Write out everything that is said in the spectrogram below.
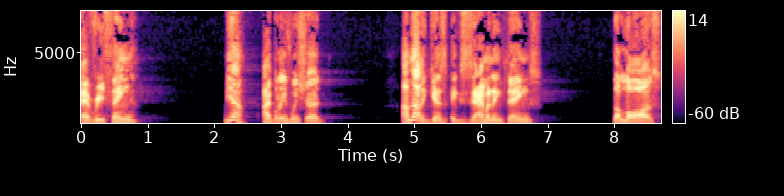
everything? Yeah, I believe we should. I'm not against examining things, the laws.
